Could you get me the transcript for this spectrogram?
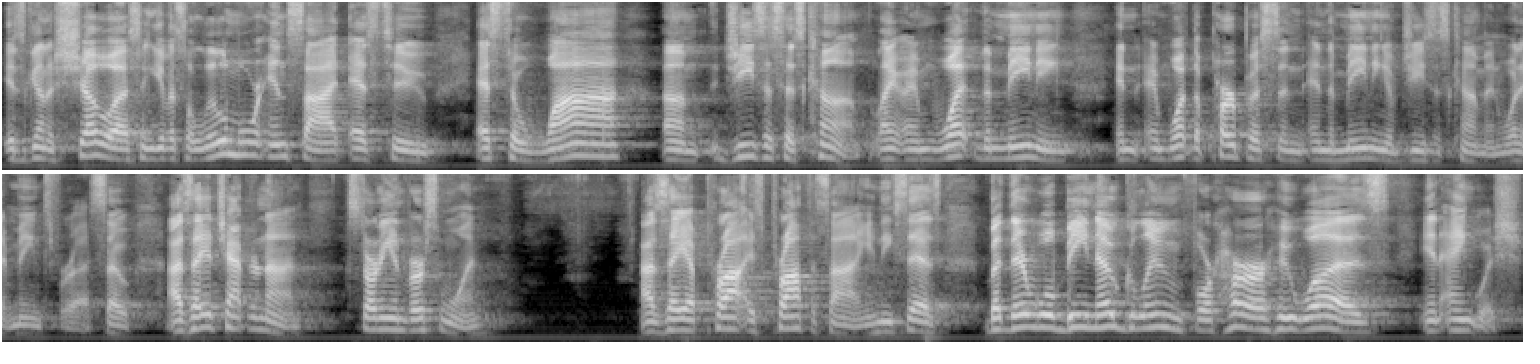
is going to show us and give us a little more insight as to as to why um, Jesus has come and what the meaning and, and what the purpose and, and the meaning of Jesus come and what it means for us. So Isaiah chapter 9, starting in verse 1, Isaiah pro- is prophesying and he says, But there will be no gloom for her who was in anguish.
